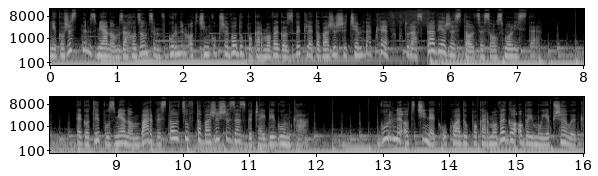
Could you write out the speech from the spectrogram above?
Niekorzystnym zmianom zachodzącym w górnym odcinku przewodu pokarmowego zwykle towarzyszy ciemna krew, która sprawia, że stolce są smoliste. Tego typu zmianom barwy stolców towarzyszy zazwyczaj biegunka. Górny odcinek układu pokarmowego obejmuje przełyk,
